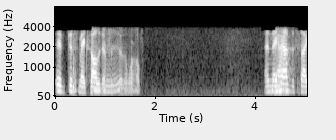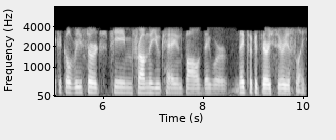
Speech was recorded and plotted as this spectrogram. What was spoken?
it just makes all mm-hmm. the difference in the world. And they Yeah. had the psychical research team from the UK involved. They were they took it very seriously.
